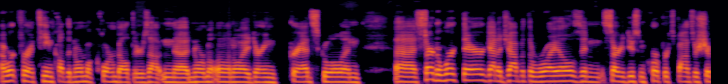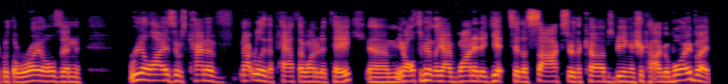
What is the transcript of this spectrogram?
I worked for a team called the Normal Corn Belters out in uh, Normal, Illinois during grad school, and uh, started to work there. Got a job with the Royals and started to do some corporate sponsorship with the Royals and realized it was kind of not really the path I wanted to take. Um, you know, ultimately I wanted to get to the Sox or the Cubs, being a Chicago boy, but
